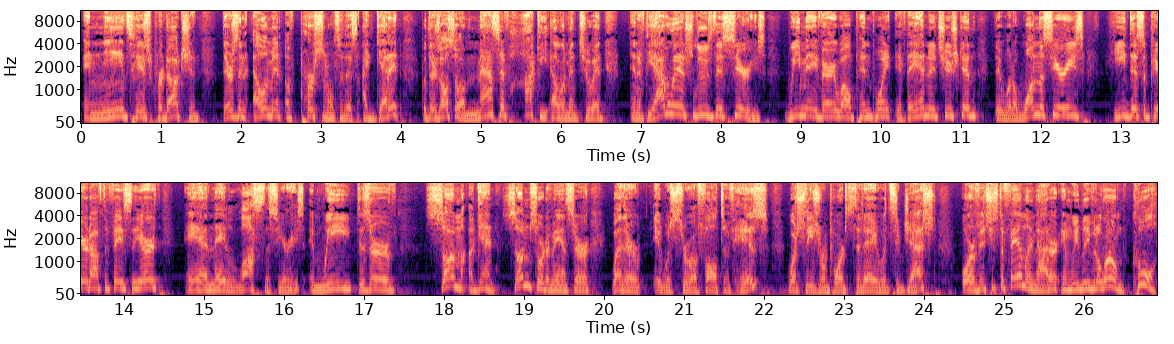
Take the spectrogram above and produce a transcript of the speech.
and needs his production. There's an element of personal to this. I get it, but there's also a massive hockey element to it. And if the Avalanche lose this series, we may very well pinpoint if they had Nichushkin, they would have won the series. He disappeared off the face of the earth, and they lost the series. And we deserve some, again, some sort of answer, whether it was through a fault of his, which these reports today would suggest, or if it's just a family matter and we leave it alone. Cool.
